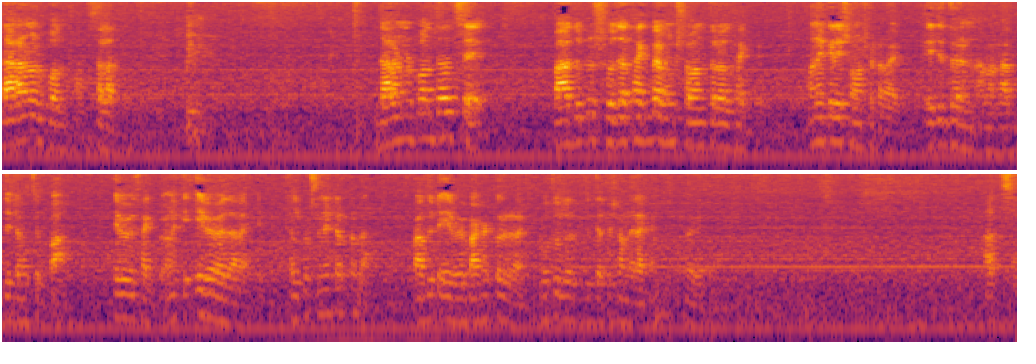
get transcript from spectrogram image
দাঁড়ানোর পন্থা সালাতে। দাঁড়ানোর পন্থা হচ্ছে, পা দুটো সোজা থাকবে এবং সমান্তরাল থাকবে। অনেকের এই সমস্যাটা হয়। এই যে ধরেন আমার হাত দুটো হচ্ছে পা, এভাবে থাকবে। অনেকে এইভাবে দাঁড়ায়। খেয়াল করছেন এটা আপনারা? পা দুটো এইভাবে বাঁকা করে রাখে বোতলের দুটাতে সামনে রাখেন আচ্ছা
